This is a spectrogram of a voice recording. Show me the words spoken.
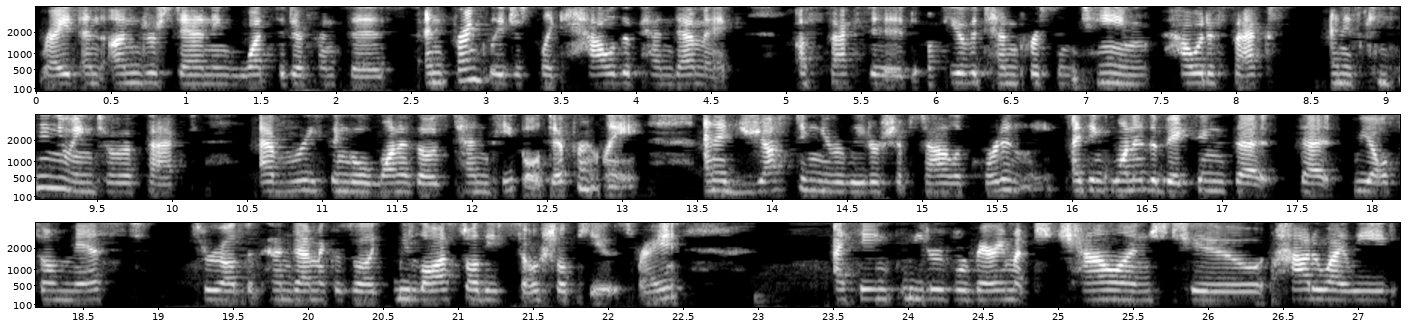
right? And understanding what the difference is, and frankly, just like how the pandemic affected if you have a 10 person team how it affects and is continuing to affect every single one of those 10 people differently and adjusting your leadership style accordingly. I think one of the big things that that we also missed throughout the pandemic was like we lost all these social cues, right? I think leaders were very much challenged to how do I lead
